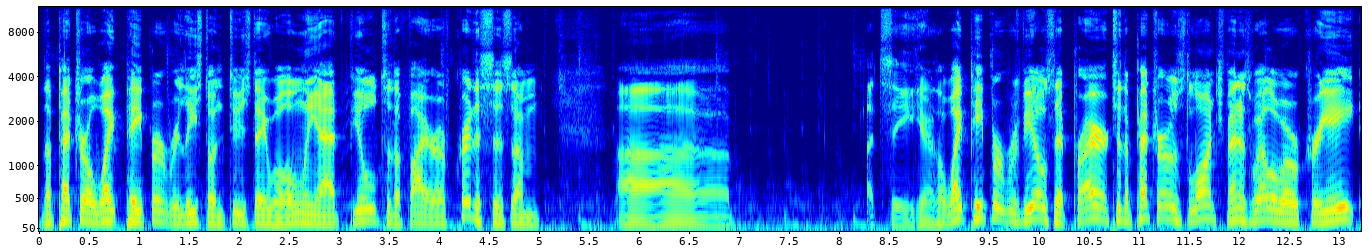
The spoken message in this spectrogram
The Petro white paper released on Tuesday will only add fuel to the fire of criticism. Uh, let's see here. The white paper reveals that prior to the Petro's launch, Venezuela will create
